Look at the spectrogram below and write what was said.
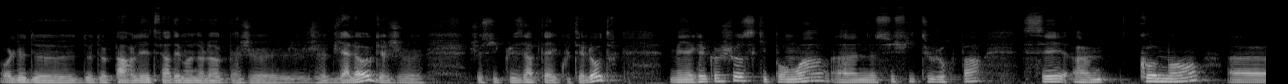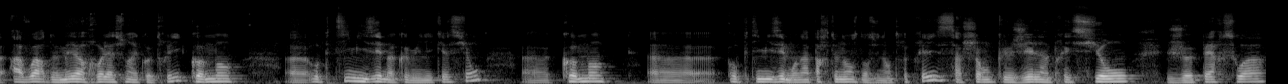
au lieu de, parler, de faire des monologues, ben je, dialogue, je, suis plus apte à écouter l'autre. Mais il y a quelque chose qui, pour moi, euh, ne suffit toujours pas, c'est euh, comment euh, avoir de meilleures relations avec autrui, comment optimiser ma communication, comment optimiser mon appartenance dans une entreprise, sachant que j'ai l'impression, je perçois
